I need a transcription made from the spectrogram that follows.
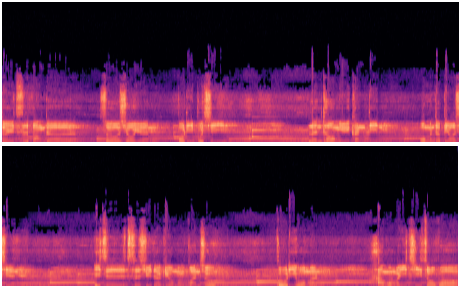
对职棒的所有球员不离不弃、认同与肯定我们的表现，一直持续的给我们关注。”鼓励我们，和我们一起走过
